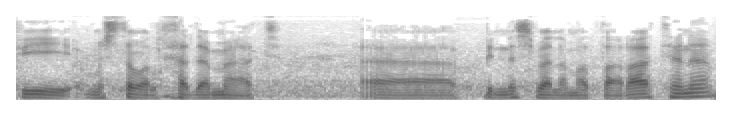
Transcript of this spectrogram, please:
في مستوى الخدمات. بالنسبة لمطاراتنا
